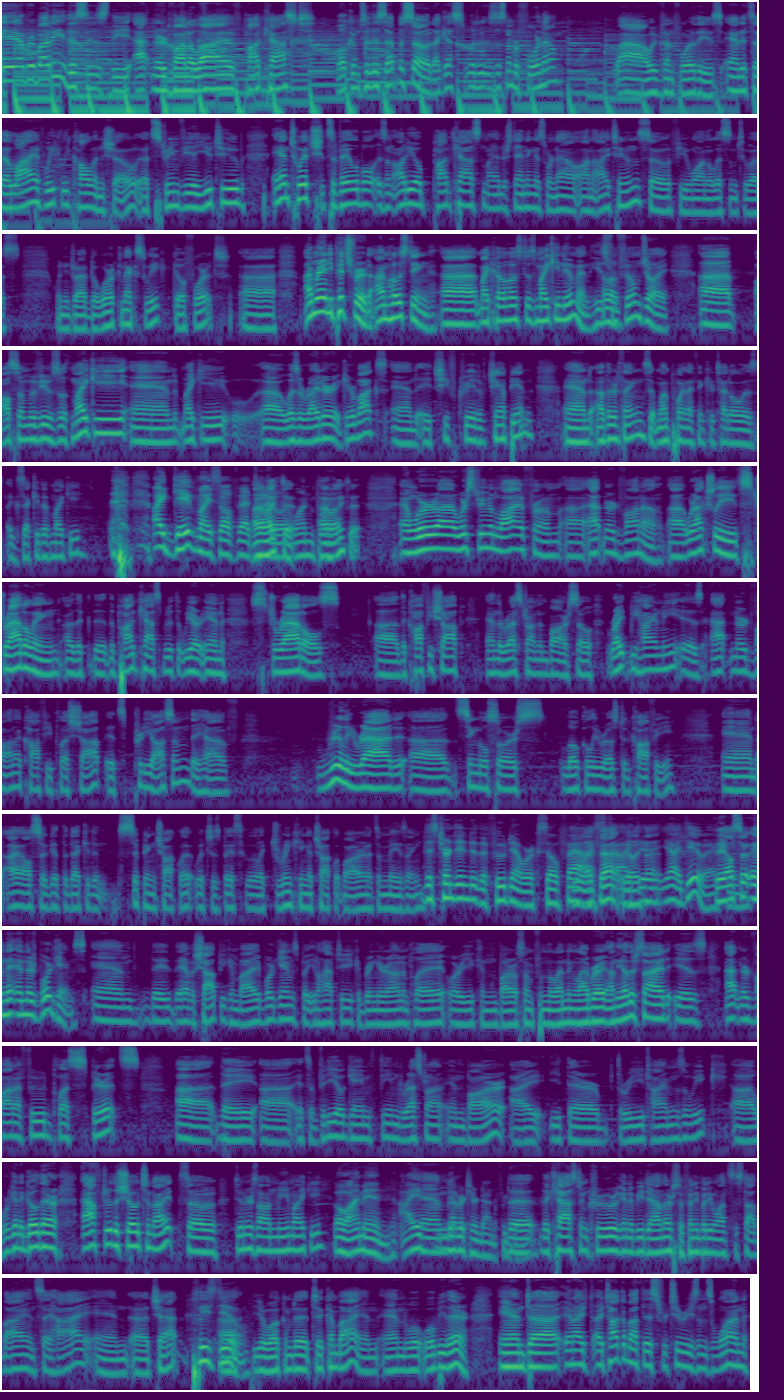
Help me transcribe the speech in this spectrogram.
Hey, everybody, this is the At Nerdvana Live podcast. Welcome to this episode. I guess, what is this number four now? Wow, we've done four of these. And it's a live weekly call in show. It's streamed via YouTube and Twitch. It's available as an audio podcast. My understanding is we're now on iTunes. So if you want to listen to us when you drive to work next week, go for it. Uh, I'm Randy Pitchford. I'm hosting. Uh, my co host is Mikey Newman. He's Hello. from Filmjoy. Uh, also movies with Mikey, and Mikey uh, was a writer at Gearbox and a chief creative champion and other things. At one point, I think your title was executive Mikey. I gave myself that title at it. one point. I liked it. And we're uh, we're streaming live from uh, at Nerdvana. Uh, we're actually straddling uh, the, the the podcast booth that we are in straddles uh, the coffee shop and the restaurant and bar. So right behind me is at Nerdvana Coffee Plus Shop. It's pretty awesome. They have really rad uh, single source locally roasted coffee. And I also get the decadent sipping chocolate, which is basically like drinking a chocolate bar, and it's amazing. This turned into the Food Network so fast. like that? You I like did. that? Yeah, I do. Actually. They also and and there's board games, and they they have a shop you can buy board games, but you don't have to. You can bring your own and play, or you can borrow some from the lending library. On the other side is at Nerdvana Food Plus Spirits. Uh, they uh, it's a video game themed restaurant and bar. I eat there three times a week. Uh, we're gonna go there after the show tonight, so dinner's on me, Mikey. Oh, I'm in. I And never turned down free. The the cast and crew are going to be down there, so if anybody wants to stop by and say hi and uh, chat, Please do. uh, you're welcome to, to come by and, and we'll, we'll be there. And uh, and I, I talk about this for two reasons. One,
